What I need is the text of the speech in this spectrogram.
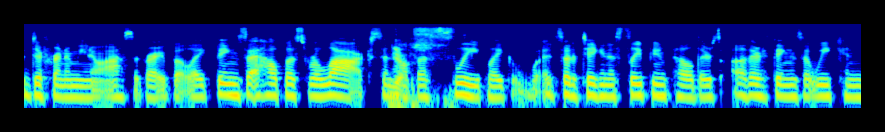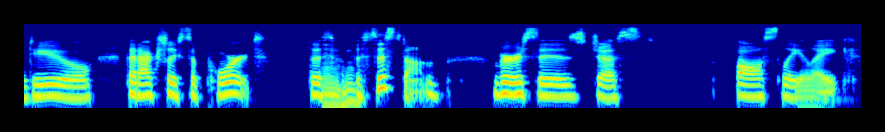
a different amino acid, right? But like things that help us relax and help us sleep. Like instead of taking a sleeping pill, there's other things that we can do that actually support this hmm the system versus just falsely like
